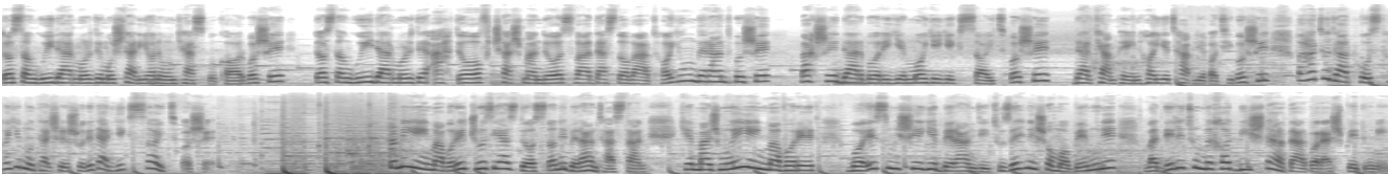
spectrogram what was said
داستانگویی در مورد مشتریان اون کسب و کار باشه داستانگویی در مورد اهداف چشمانداز و دستاوردهای اون برند باشه بخش درباره مای یک سایت باشه در کمپین های تبلیغاتی باشه و حتی در پست های منتشر شده در یک سایت باشه. همه این موارد جزی از داستان برند هستند که مجموعه این موارد باعث میشه یه برندی تو ذهن شما بمونه و دلتون بخواد بیشتر دربارش بدونین.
